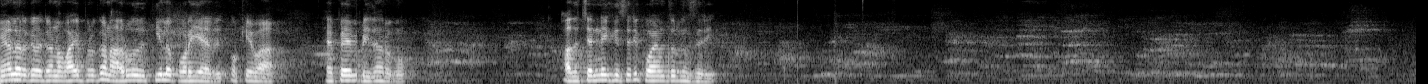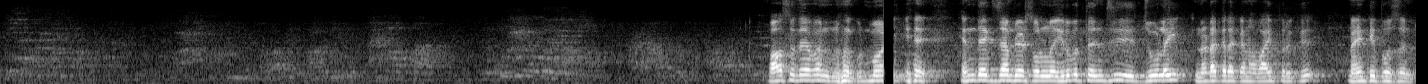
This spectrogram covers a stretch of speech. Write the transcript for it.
மேலே இருக்கிறதுக்கான வாய்ப்பு இருக்கும் ஆனால் அறுபது கீழே குறையாது. ஓகேவா எப்பயுமே இப்படி தான் இருக்கும். அது சென்னைக்கும் சரி கோயம்புத்தூருக்கும் சரி. வாசுதேவன் குட் மார்னிங் எந்த எக்ஸாம் டேட் சொல்லணும்? இருபத்தஞ்சு ஜூலை நடக்கிறதுக்கான வாய்ப்பு இருக்குது நைன்ட்டி பர்சன்ட்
